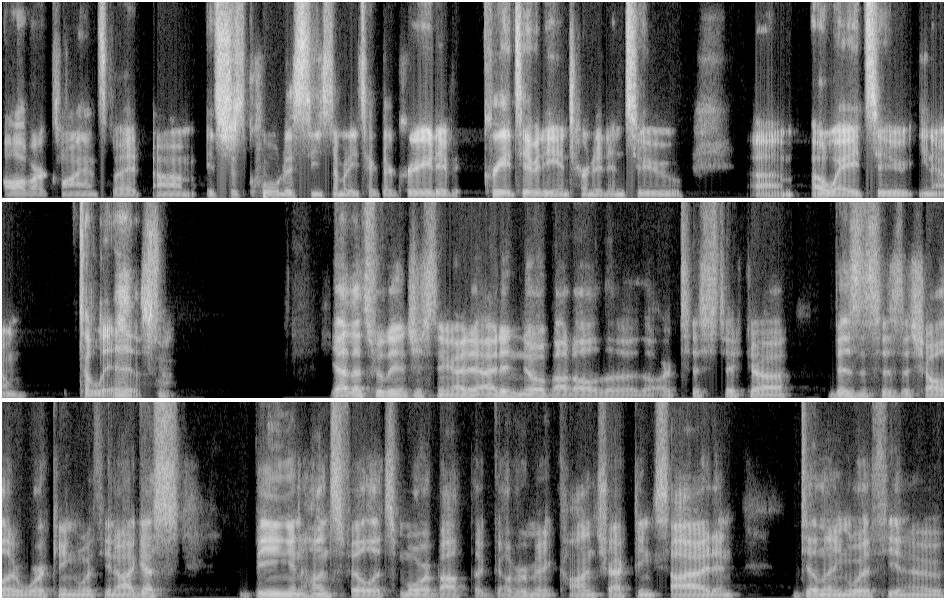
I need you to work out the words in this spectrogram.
all of our clients, but um, it's just cool to see somebody take their creative creativity and turn it into um, a way to, you know, to live. Yeah, that's really interesting. I, I didn't know about all the the artistic uh, businesses that y'all are working with. You know, I guess being in Huntsville, it's more about the government contracting side and dealing with you know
